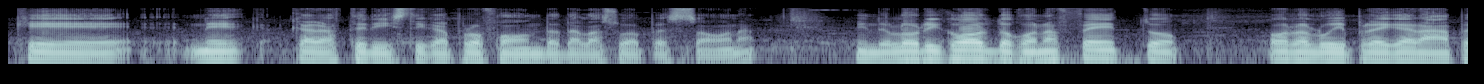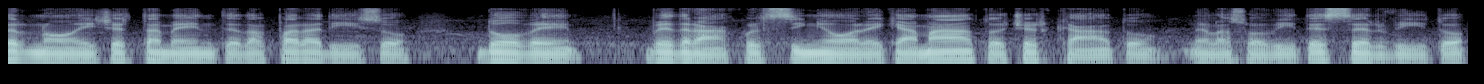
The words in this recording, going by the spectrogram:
che ne caratteristica profonda della sua persona. Quindi lo ricordo con affetto, ora lui pregherà per noi certamente dal paradiso dove vedrà quel Signore che ha amato e cercato nella sua vita e servito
